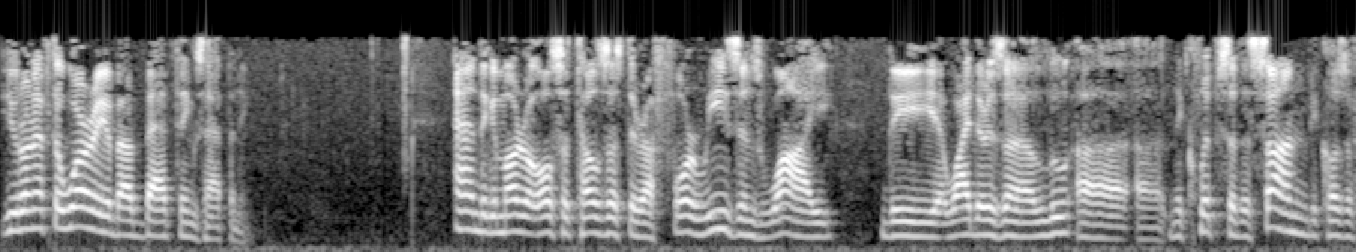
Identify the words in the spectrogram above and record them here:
you don't have to worry about bad things happening. And the Gemara also tells us there are four reasons why the why there is a, uh, uh, an eclipse of the sun because of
